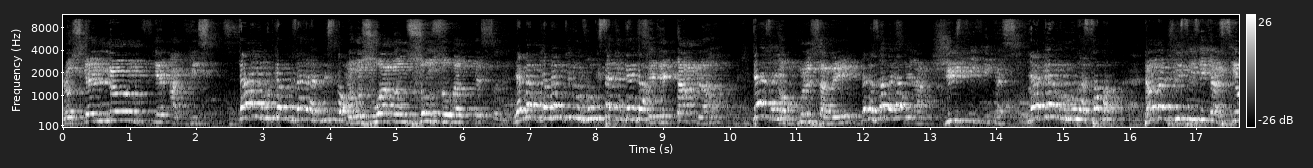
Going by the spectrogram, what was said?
Lorsqu'un homme vient à Christ, le reçoit comme son sauveur personnel. Cette étape-là, comme vous le savez, c'est la justification. Dans la justification,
